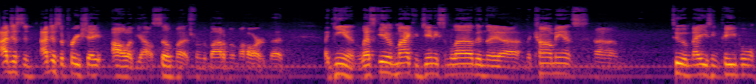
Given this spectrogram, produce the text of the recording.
I just, I just appreciate all of y'all so much from the bottom of my heart. But again, let's give Mike and Jenny some love in the, uh, the comments. Um, two amazing people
